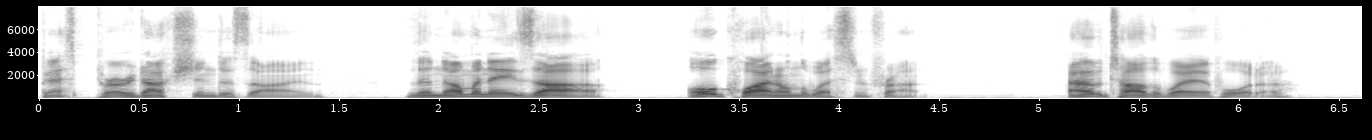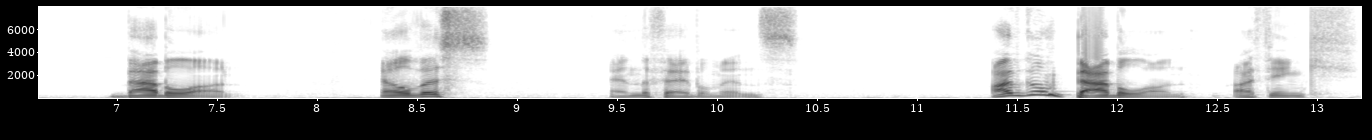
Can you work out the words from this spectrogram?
Best Production Design. The nominees are All Quiet on the Western Front, Avatar: The Way of Water, Babylon, Elvis, and The Fabelmans. I've gone Babylon. I think,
